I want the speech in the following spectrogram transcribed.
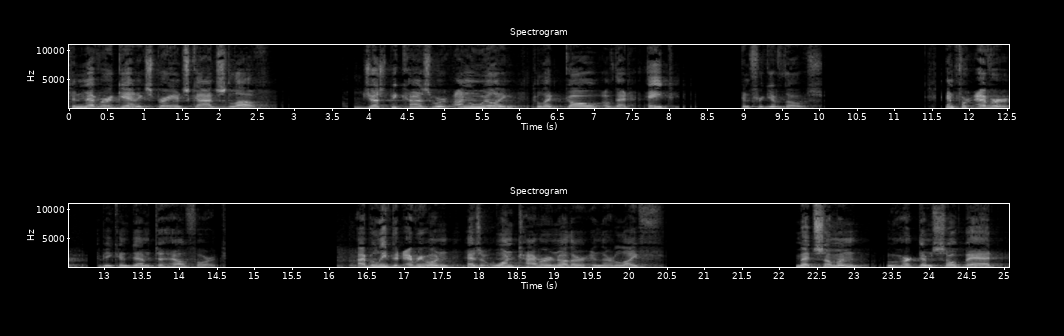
to never again experience God's love just because we're unwilling to let go of that hate and forgive those, and forever to be condemned to hell for it. I believe that everyone has at one time or another in their life met someone who hurt them so bad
